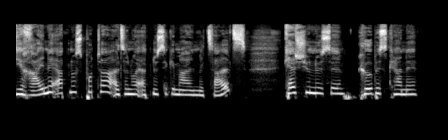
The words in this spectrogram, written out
die reine Erdnussbutter, also nur Erdnüsse gemahlen mit Salz. Cashewnüsse, Kürbiskerne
